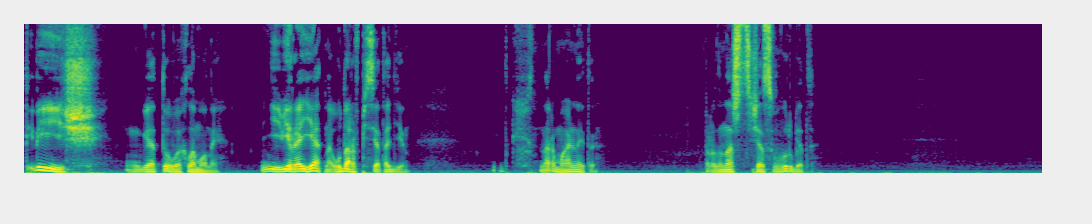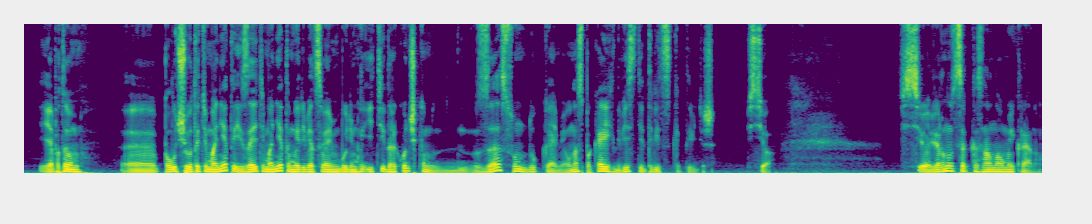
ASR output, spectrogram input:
Трищ Готовы хламоны Невероятно, удар в 51 Нормально это Правда, нас сейчас вырубят Я потом э, получу вот эти монеты, и за эти монеты мы, ребят, с вами будем идти дракончиком за сундуками. У нас пока их 230, как ты видишь. Все. Все, вернуться к основному экрану.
